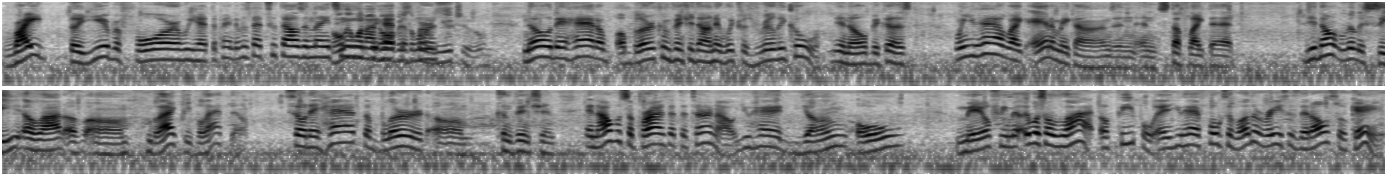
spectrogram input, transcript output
right the year before we had the pandemic. Was that 2019? The only one I We know had of is the one on YouTube. No, they had a, a blerd convention down here, which was really cool, you know, because when you have like anime cons and, and stuff like that, you don't really see a lot of um, black people at them. So they had the blerd um, convention, and I was surprised at the turnout. You had young, old, male, female. It was a lot of people, and you had folks of other races that also came.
